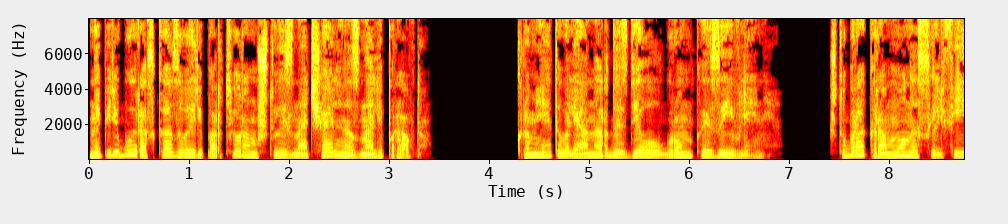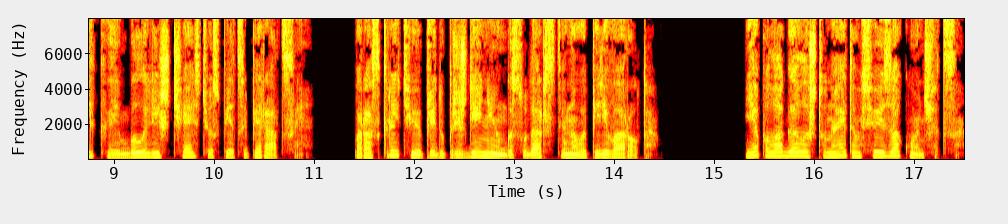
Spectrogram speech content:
наперебой рассказывая репортерам, что изначально знали правду. Кроме этого, Леонардо сделал громкое заявление, что брак Рамона с эльфийкой был лишь частью спецоперации по раскрытию и предупреждению государственного переворота. Я полагала, что на этом все и закончится.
